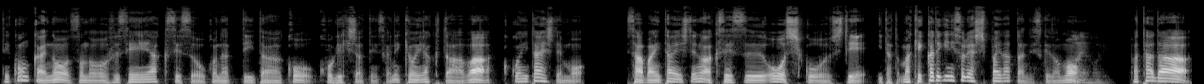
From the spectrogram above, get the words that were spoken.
で、今回のその不正アクセスを行っていた攻撃者っていうんですかね、脅威アクターは、ここに対しても、サーバーに対してのアクセスを施行していたと。まあ、結果的にそれは失敗だったんですけども、はいはい。まあ、ただ、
